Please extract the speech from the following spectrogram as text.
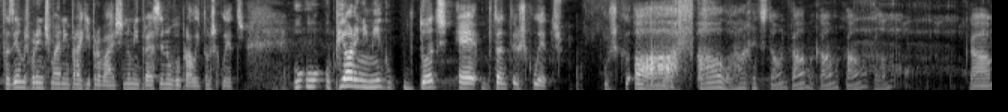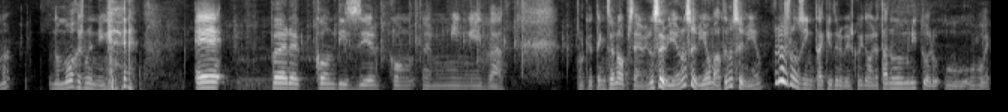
Fazemos branch mining para aqui para baixo. Não me interessa, eu não vou para ali. Estão esqueletos. O, o, o pior inimigo de todos é, portanto, os esqueletos. Os oh, oh lá, redstone. Calma, calma, calma, calma. Calma. Não morras, maninho. é para condizer com a minha idade. Porque eu tenho 19, percebem? Não sabiam, não sabiam, malta, não sabiam. Olha o Joãozinho, está aqui outra vez. Olha, está no meu monitor o, o boi.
